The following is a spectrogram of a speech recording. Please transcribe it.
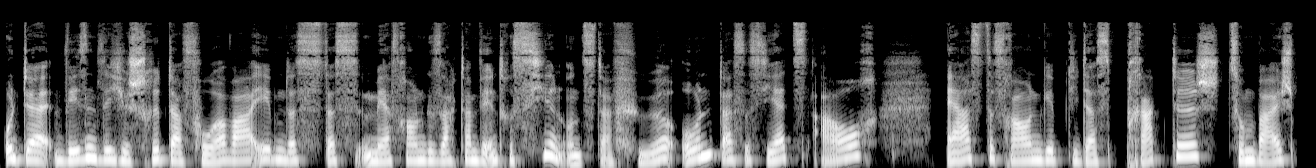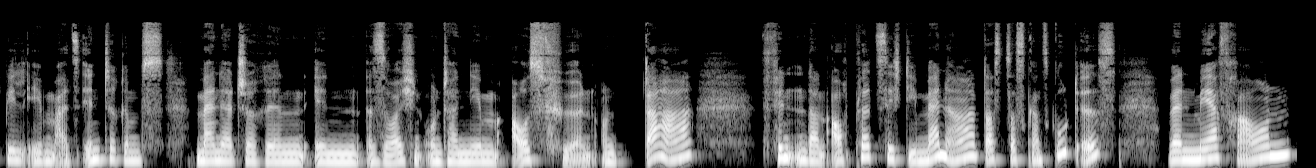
Und der wesentliche Schritt davor war eben, dass, dass mehr Frauen gesagt haben, wir interessieren uns dafür und dass es jetzt auch erste Frauen gibt, die das praktisch zum Beispiel eben als Interimsmanagerin in solchen Unternehmen ausführen. Und da finden dann auch plötzlich die Männer, dass das ganz gut ist, wenn mehr Frauen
